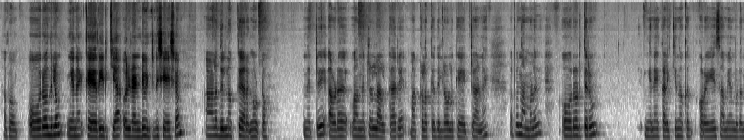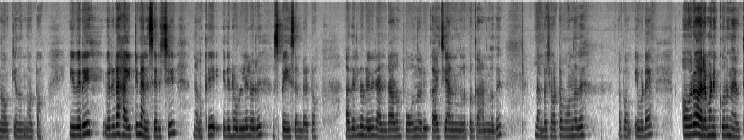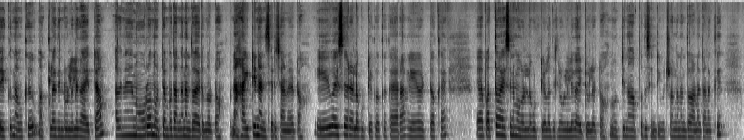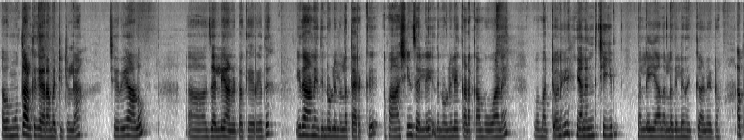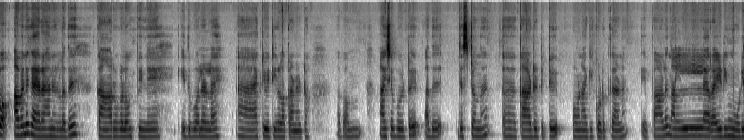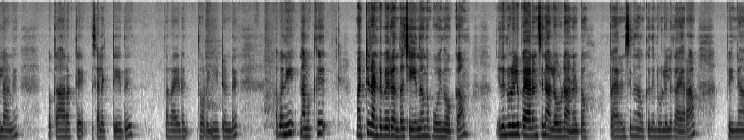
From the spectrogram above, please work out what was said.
അപ്പം ഓരോന്നിലും ഇങ്ങനെ കയറിയിരിക്കുക. ഒരു രണ്ട് മിനിറ്റിന് ശേഷം ആളതിൽ നിന്നൊക്കെ ഇറങ്ങും കേട്ടോ എന്നിട്ട് അവിടെ വന്നിട്ടുള്ള ആൾക്കാരെ മക്കളൊക്കെ ഇതിന്റെ ഉള്ളിൽ കയറ്റുകയാണ് അപ്പോൾ നമ്മൾ ഓരോരുത്തരും ഇങ്ങനെ കളിക്കുന്നൊക്കെ കുറേ സമയം ഇവിടെ നോക്കി നിന്നു കേട്ടോ. ഇവർ ഇവരുടെ ഹൈറ്റിനനുസരിച്ച് നമുക്ക് ഇതിന്റെ ഉള്ളിലൊരു സ്പേസ് ഉണ്ട് കേട്ടോ. അതിന്റെ ഉള്ളിൽ രണ്ടാളും പോകുന്ന ഒരു കാഴ്ചയാണ് നിങ്ങളിപ്പം കാണുന്നത്. ഇതുണ്ടോ ചോട്ട പോകുന്നത്? അപ്പം ഇവിടെ ഓരോ അരമണിക്കൂർ നേരത്തേക്കും നമുക്ക് മക്കളെ ഇതിന്റെ ഉള്ളിൽ കയറ്റാം. അതിന് നൂറോ നൂറ്റമ്പത് അങ്ങനെ എന്തോ ആയിരുന്നു കേട്ടോ. പിന്നെ ഹൈറ്റിനനുസരിച്ചാണ് കേട്ടോ. ഏഴ് വയസ്സ് വരെയുള്ള കുട്ടികൾക്കൊക്കെ കയറാം. ഏഴോ എട്ടോ ഒക്കെ പത്ത് വയസ്സിന് മുകളിലുള്ള കുട്ടികൾ അതിന്റെ ഉള്ളിൽ കയറ്റൂല കേട്ടോ നൂറ്റി നാൽപ്പത് സെന്റിമീറ്റർ അങ്ങനെ എന്തോ ആണ് കണക്ക്. അപ്പോൾ മൂത്ത ആൾക്ക് കയറാൻ പറ്റിയിട്ടില്ല. ചെറിയ ആളും ജല്ലിയാണ് കേട്ടോ കയറിയത് ഇതാണ് ഇതിന്റെ ഉള്ളിലുള്ള തിരക്ക്. അപ്പോൾ ആശയും ജല്ലയും ഇതിന്റെ ഉള്ളിലേക്ക് കടക്കാൻ പോവാണ്. അപ്പോൾ മറ്റോന് ഞാൻ എന്ത് ചെയ്യും? മല്ലയ്യ എന്നുള്ളതിൽ നിൽക്കുകയാണ് കേട്ടോ അപ്പോൾ അവന് കയറാനുള്ളത് കാറുകളും പിന്നെ ഇതുപോലെയുള്ള ആക്ടിവിറ്റികളൊക്കെയാണ് കേട്ടോ അപ്പം ആഴ്ച പോയിട്ട് അത് ജസ്റ്റ് ഒന്ന് കാർഡ് ഇട്ടിട്ട് ഓണാക്കി കൊടുക്കുകയാണ് ഇപ്പോൾ ആൾ നല്ല റൈഡിങ് മൂഡിലാണ്. ഇപ്പോൾ കാറൊക്കെ സെലക്ട് ചെയ്ത് ഇപ്പോൾ റൈഡ് തുടങ്ങിയിട്ടുണ്ട്. അപ്പോൾ ഇനി നമുക്ക് മറ്റ് രണ്ടുപേരും എന്താ ചെയ്യുന്നതെന്ന് പോയി നോക്കാം. ഇതിന്റെ ഉള്ളിൽ പേരൻസിന് അലൗഡാണ് കേട്ടോ പേരൻസിന് നമുക്ക് ഇതിന്റെ ഉള്ളിൽ കയറാം. പിന്നെ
